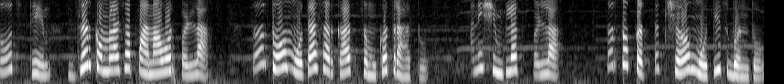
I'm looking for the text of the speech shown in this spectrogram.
तोच थेंब जर कमळाच्या पानावर पडला तर तो मोत्यासारखा चमकत राहतो. आणि शिंपल्यात पडला तर तो प्रत्यक्ष मोतीच बनतो.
